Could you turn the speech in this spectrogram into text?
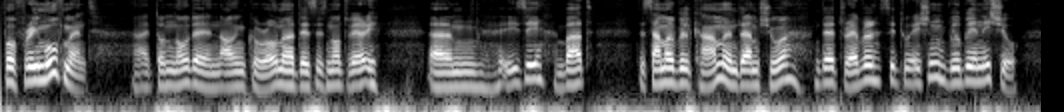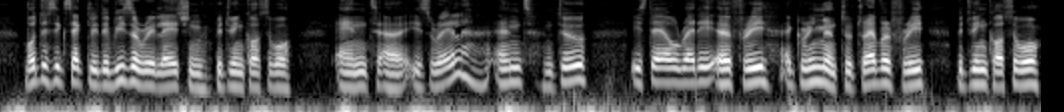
for free movement. I don't know that now in Corona this is not very um, easy, but the summer will come, and I'm sure the travel situation will be an issue. What is exactly the visa relation between Kosovo and uh, Israel? And two, is there already a free agreement to travel free between Kosovo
